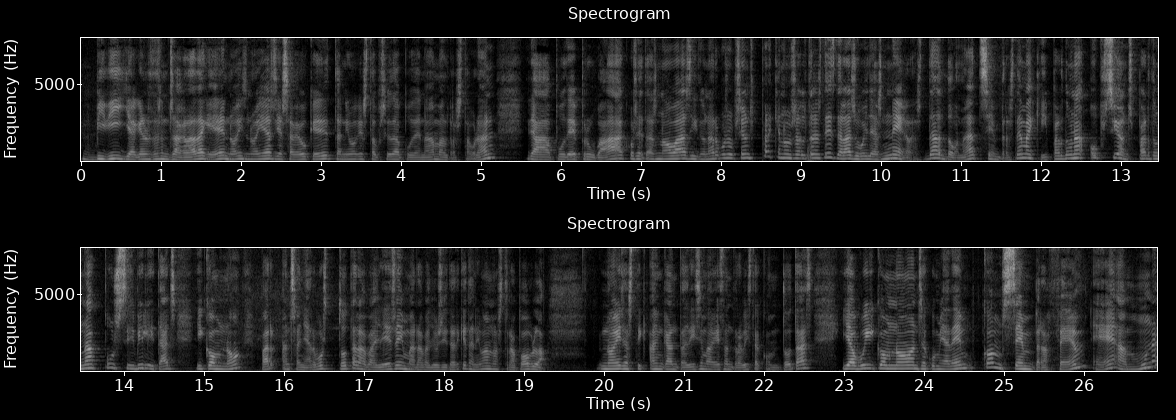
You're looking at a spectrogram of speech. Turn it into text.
vidilla que a nosaltres ens agrada, que, eh, nois, noies, ja sabeu que teniu aquesta opció de poder anar al restaurant, de poder provar cosetes noves i donar-vos opcions perquè nosaltres des de les ovelles negres de Donat sempre estem aquí per donar opcions, per donar possibilitats i, com no, per ensenyar-vos tota la bellesa i meravellositat que tenim al nostre poble. Nois, estic encantadíssima d'aquesta entrevista, com totes, i avui, com no, ens acomiadem, com sempre fem, eh, amb una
